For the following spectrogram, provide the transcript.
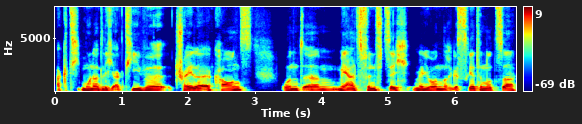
aktiv, monatlich aktive Trader-Accounts und ähm, mehr als 50 Millionen registrierte Nutzer.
